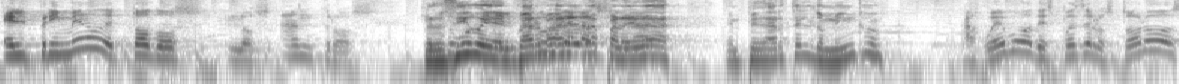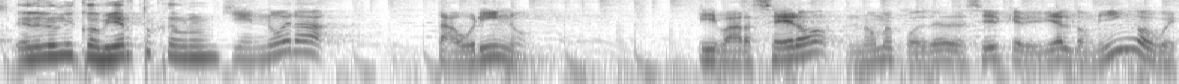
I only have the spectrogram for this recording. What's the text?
El primero de todos los antros. Pero sí, güey, el Bar sur Bar de la era para ir a empezarte el domingo. A huevo después de los toros. Era el único abierto, cabrón. Quien no era taurino y barcero, no me podría decir que vivía el domingo, güey.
